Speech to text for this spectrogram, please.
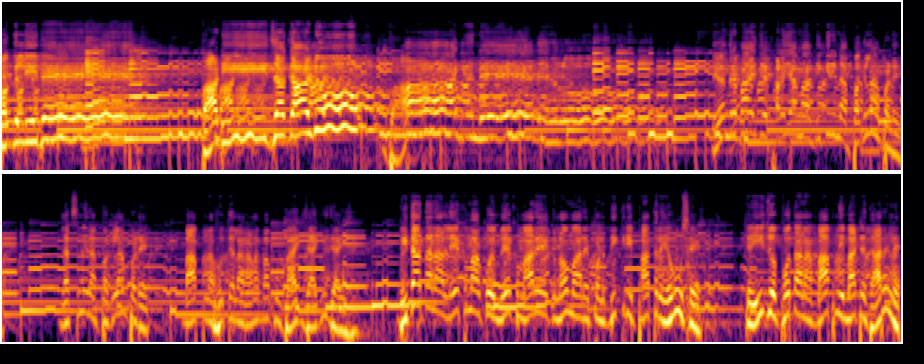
પગલી રે પાડી જગાડ્યું, ભાગને દેવેન્દ્રભાઈ, જે ફળિયામાં દીકરીના પગલા પડે, લક્ષ્મીના પગલા પડે બાપના હુતેલા રાણા બાપુ ભાગ જાગી જાય છે. વિધાતાના લેખમાં કોઈ મેખ મારે કે ન મારે, પણ દીકરી પાત્ર એવું છે કે ઈ જો પોતાના બાપની માટે ધારે ને,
